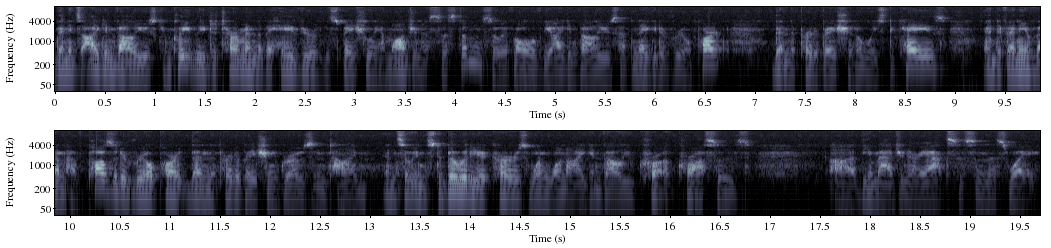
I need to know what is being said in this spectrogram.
then its eigenvalues completely determine the behavior of the spatially homogeneous system. So if all of the eigenvalues have negative real part, then the perturbation always decays, and if any of them have positive real part, then the perturbation grows in time. And so instability occurs when one eigenvalue cr crosses uh, the imaginary axis in this way.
